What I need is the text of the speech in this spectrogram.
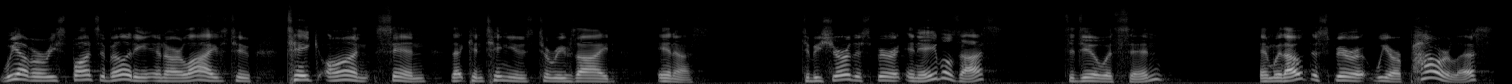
We have a responsibility in our lives to take on sin that continues to reside in us. To be sure, the Spirit enables us to deal with sin, And without the Spirit, we are powerless,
